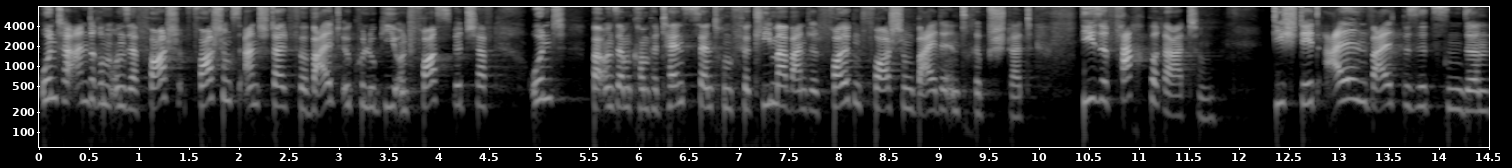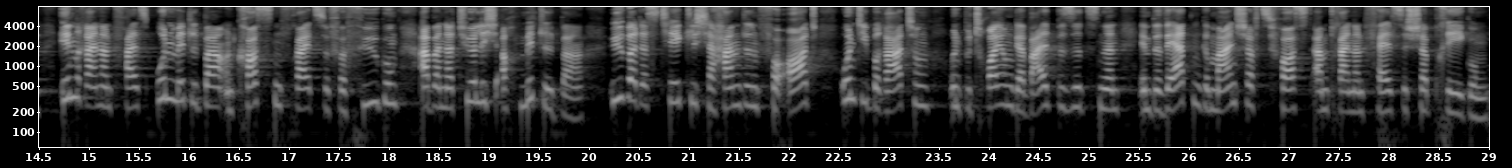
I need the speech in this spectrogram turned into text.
unter anderem unser Forschungsanstalt für Waldökologie und Forstwirtschaft und bei unserem Kompetenzzentrum für Klimawandel Folgenforschung beide in Trippstadt. Diese Fachberatung, die steht allen Waldbesitzenden in Rheinland-Pfalz unmittelbar und kostenfrei zur Verfügung, aber natürlich auch mittelbar über das tägliche Handeln vor Ort und die Beratung und Betreuung der Waldbesitzenden im bewährten Gemeinschaftsforstamt rheinland-pfälzischer Prägung.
